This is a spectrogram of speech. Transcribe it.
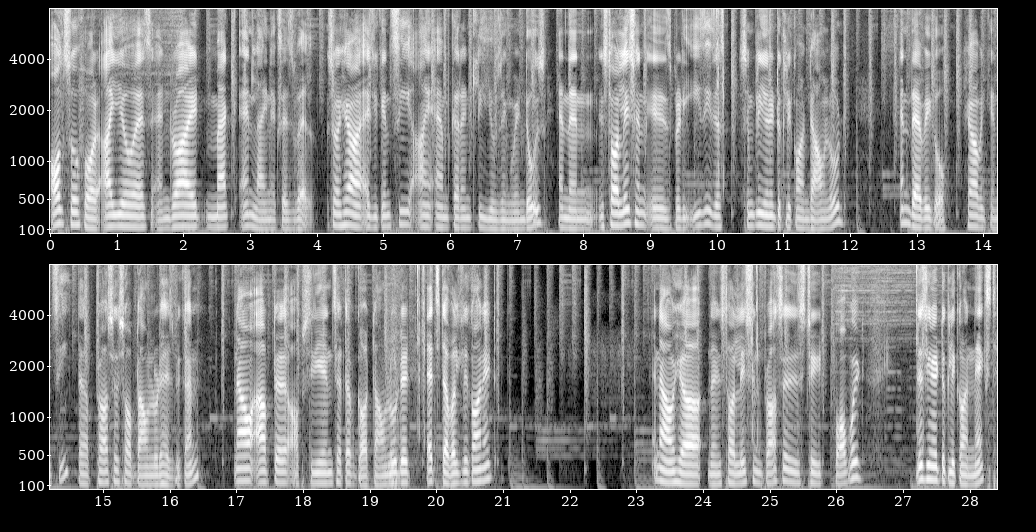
also for iOS, Android, Mac and Linux as well. So here as you can see I am currently using Windows. And then installation is pretty easy. Just simply you need to click on download and there we go. Here we can see the process of download has begun. Now after Obsidian setup got downloaded let's double click on it. And now here the installation process is straightforward. Just you need to click on next.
